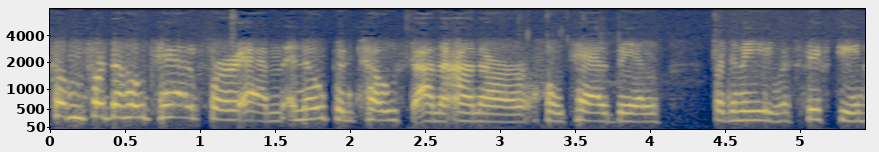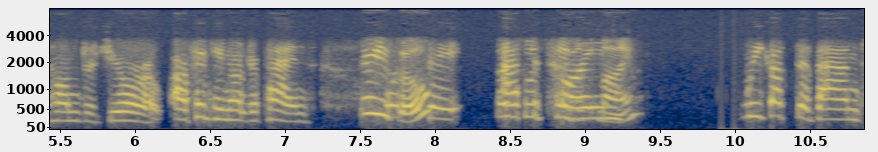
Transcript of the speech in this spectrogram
From for the hotel for um, an open toast and, and our hotel bill for the meal was fifteen hundred euro or fifteen hundred pounds. There you But go. the- at the what's same as time, mine. we got the band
